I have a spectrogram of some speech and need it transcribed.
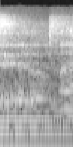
tell me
